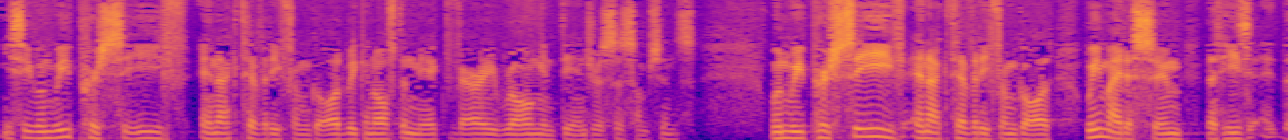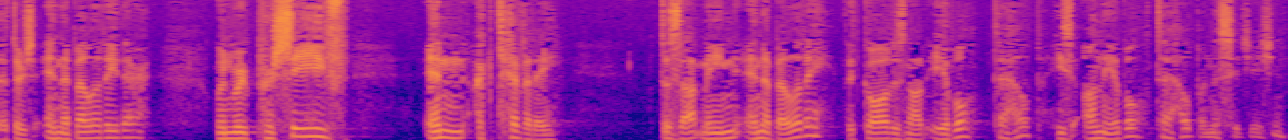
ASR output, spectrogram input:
You see, when we perceive inactivity from God, we can often make very wrong and dangerous assumptions. When we perceive inactivity from God, we might assume that, he's, that there's inability there. When we perceive inactivity, does that mean inability? That God is not able to help? He's unable to help in this situation?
